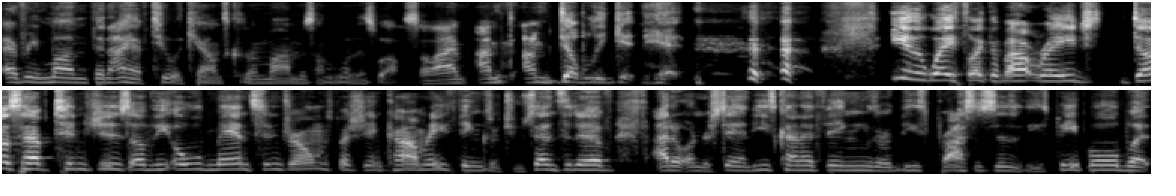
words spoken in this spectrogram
every month. And I have two accounts because my mom is on one as well. So I'm I'm I'm doubly getting hit. Either way, Selective Outrage does have tinges of the old man syndrome, especially in comedy. Things are too sensitive. I don't understand these kind of things or these processes of these people. But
